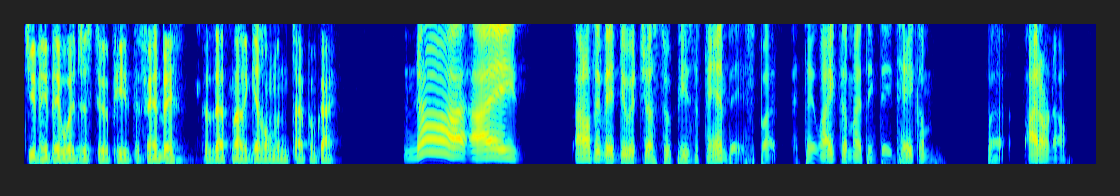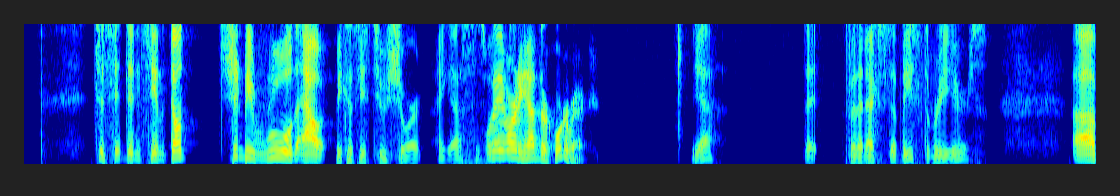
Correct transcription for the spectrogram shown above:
Do you think they would just to appease the fan base? Because that's not a Gettleman type of guy. No, I I don't think they'd do it just to appease the fan base, but if they liked him, I think they'd take him. But I don't know. Just it didn't seem don't shouldn't be ruled out because he's too short. I guess. Well, they've I'm already saying. had their quarterback. yeah, that for the next at least three years. Uh,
